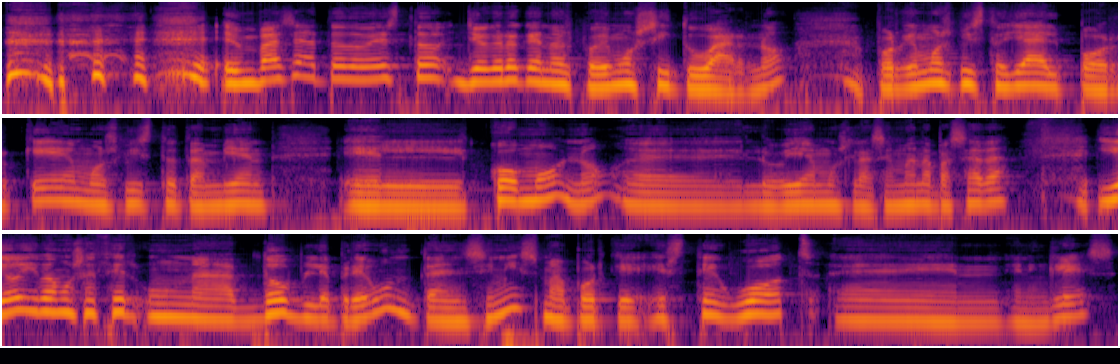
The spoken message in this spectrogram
en base a todo esto, yo creo que nos podemos situar, ¿no? Porque hemos visto ya el por qué, hemos visto también el cómo, ¿no? Eh, lo veíamos la semana pasada. Y hoy vamos a hacer una doble pregunta en sí misma, porque este what en, inglés,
